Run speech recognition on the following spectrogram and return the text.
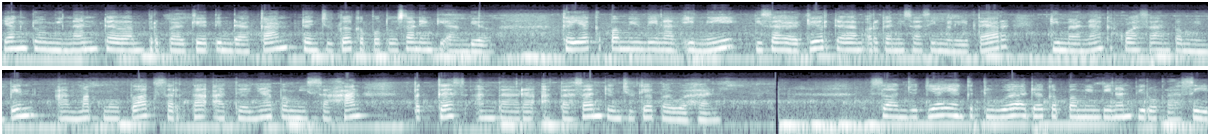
yang dominan dalam berbagai tindakan dan juga keputusan yang diambil. Gaya kepemimpinan ini bisa hadir dalam organisasi militer di mana kekuasaan pemimpin amat mutlak serta adanya pemisahan tegas antara atasan dan juga bawahan. Selanjutnya yang kedua ada kepemimpinan birokrasi.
